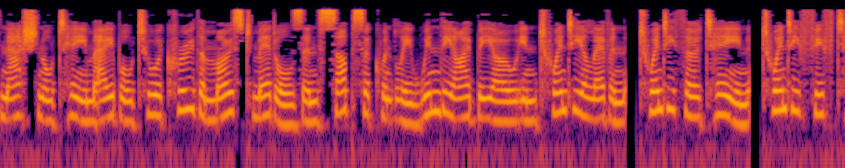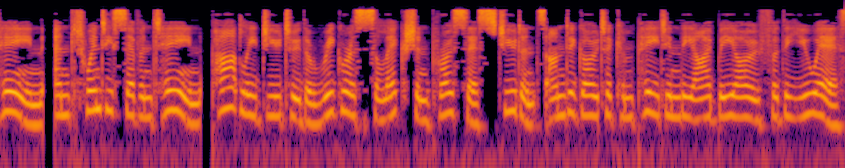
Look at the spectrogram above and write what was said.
national team able to accrue the most medals and subsequently win the IBO in 2011, 2013, 2015, and 2017, partly due to the rigorous selection process students undergo to compete in the IBO for the U.S.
